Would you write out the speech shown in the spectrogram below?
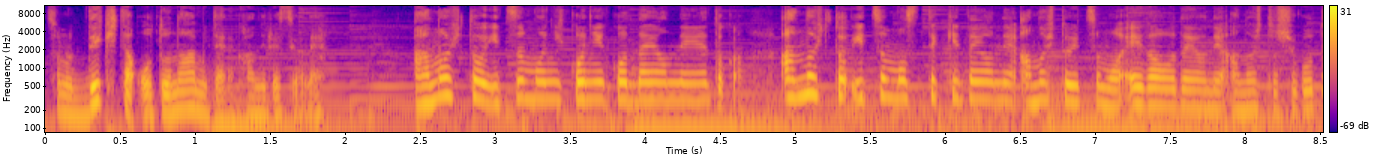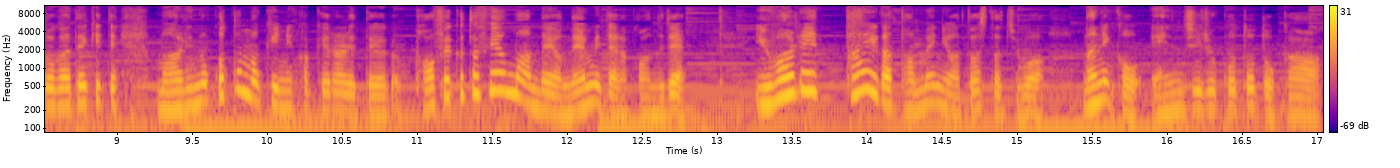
そのできた大人みたいな感じですよね。あの人いつもニコニコだよねとか、あの人いつも素敵だよね、あの人いつも笑顔だよね、あの人仕事ができて、周りのことも気にかけられて、パーフェクトフィアマンだよね、みたいな感じで、言われたいがために私たちは何かを演じることとか、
